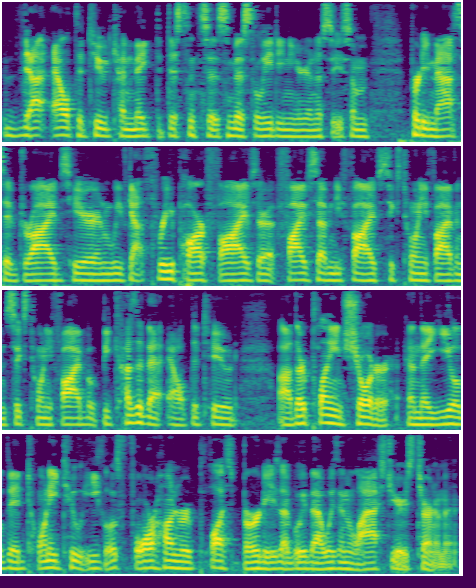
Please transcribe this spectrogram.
that altitude can make the distances misleading. You're going to see some pretty massive drives here, and we've got three par fives. They're at 575, 625, and 625. But because of that altitude, uh, they're playing shorter, and they yielded 22 eagles, 400 plus birdies. I believe that was in last year's tournament.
